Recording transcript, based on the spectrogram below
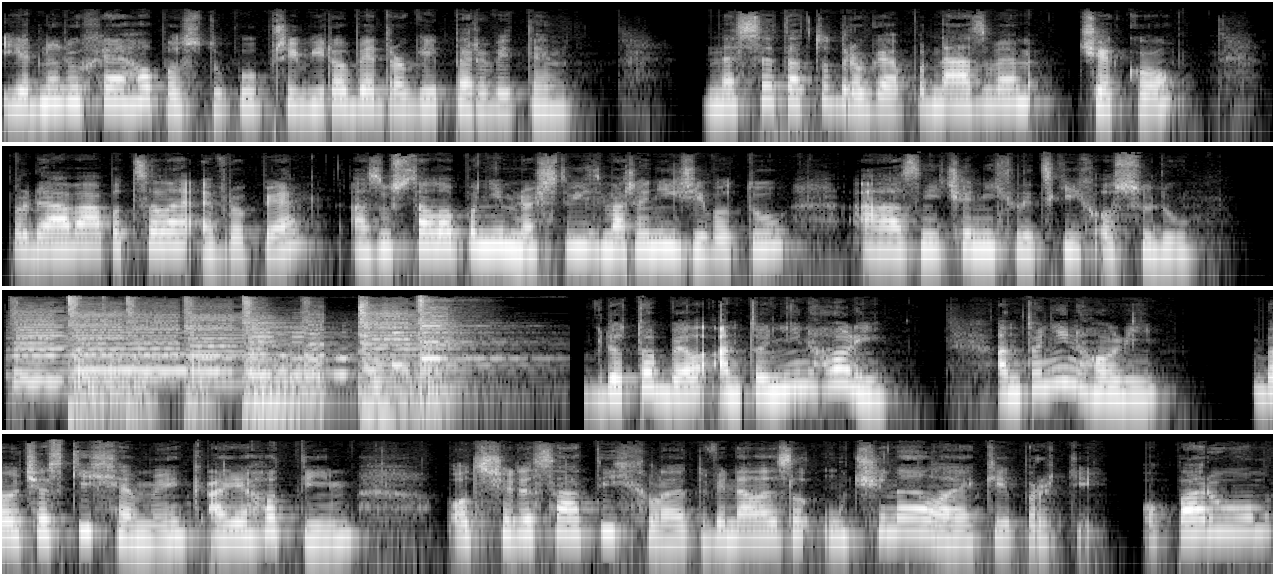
jednoduchého postupu při výrobě drogy pervitin. Dnes se tato droga pod názvem Čeko prodává po celé Evropě a zůstalo po ní množství zmařených životů a zničených lidských osudů. Kdo to byl Antonín Holý? Antonín Holý byl český chemik a jeho tým od 60. let vynalezl účinné léky proti oparům,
